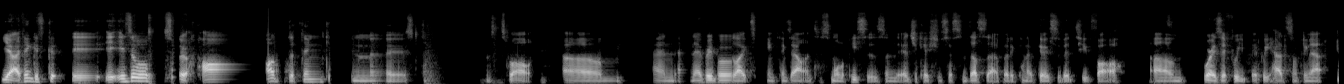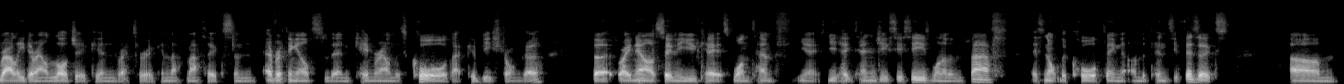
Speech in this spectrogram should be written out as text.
yeah, I think it's it, it is also hard, hard to think in those as well. Um, and, and everybody likes breaking things out into smaller pieces, and the education system does that, but it kind of goes a bit too far. Um, whereas if we if we had something that rallied around logic and rhetoric and mathematics and everything else, then came around this core, that could be stronger. But right now, say in the UK, it's one tenth. You know, you take ten GCSEs, one of them is math. It's not the core thing that underpins your physics. Um,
